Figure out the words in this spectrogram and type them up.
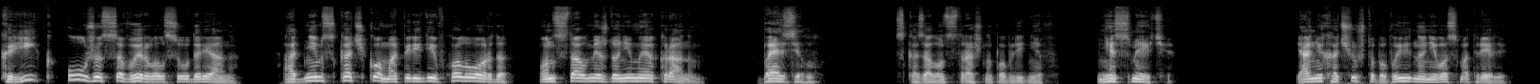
Крик ужаса вырвался у Дариана. Одним скачком, опередив Холлуорда, он стал между ним и экраном. — Безил, — сказал он, страшно побледнев, — не смейте. Я не хочу, чтобы вы на него смотрели.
